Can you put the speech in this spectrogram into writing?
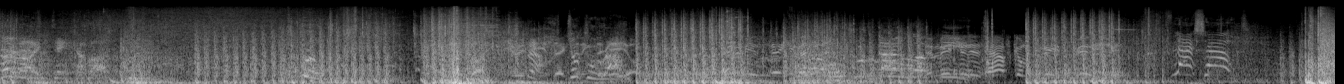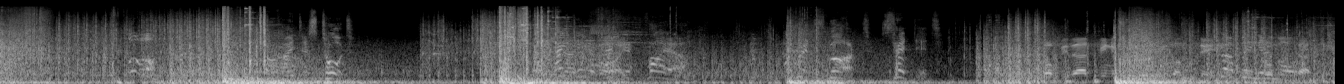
Thermite, take cover! UAV is exiting the. AO. Enemy is taking Bravo. The the mission is half complete. Finish it. Flash out! Feind ist tot! Taking effective fire! Grid marked! Send it! Copy that. Phoenix is on station. Dropping ammo! Tasking.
